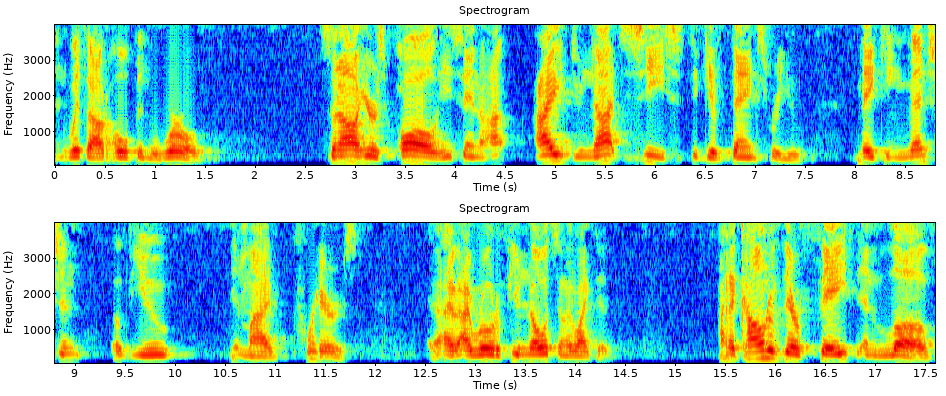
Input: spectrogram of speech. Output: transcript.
and without hope in the world. So now here's Paul. He's saying, I, I do not cease to give thanks for you, making mention of you in my prayers. I, I wrote a few notes and I liked it. On account of their faith and love,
